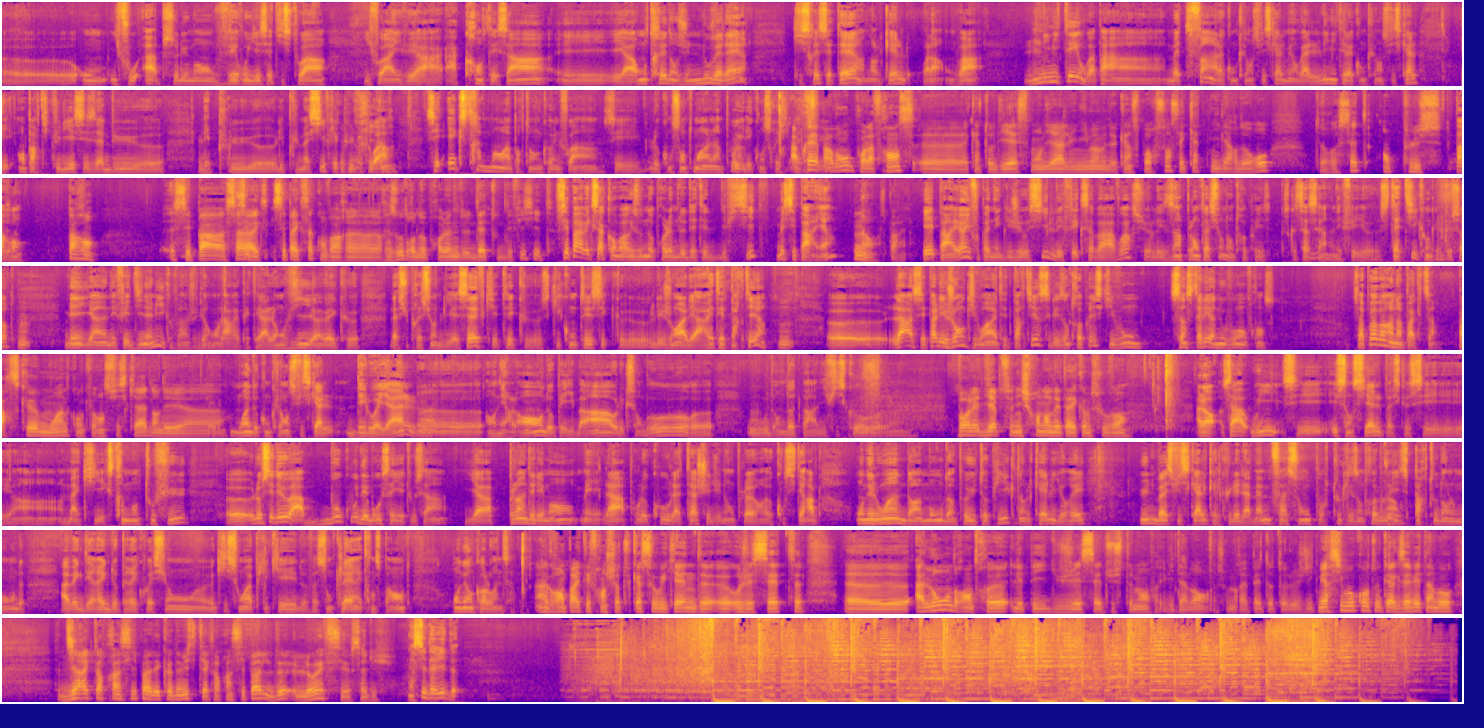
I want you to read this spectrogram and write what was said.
euh, il faut absolument verrouiller cette histoire. Il faut arriver à, à cranter ça et, et, à entrer dans une nouvelle ère qui serait cette ère dans laquelle voilà on va limiter, on ne va pas mettre fin à la concurrence fiscale, mais on va limiter la concurrence fiscale, et en particulier ces abus euh, les, plus, euh, les plus massifs, les plus notoires. C'est extrêmement important, encore une fois. Hein. C'est le consentement à l'impôt, il est construit. Après, pardon, pour la France, euh, avec un taux d'IS mondial minimum de 15%, c'est 4 milliards d'euros de recettes en plus. Par an. Par an. C'est pas ça, c'est pas avec ça qu'on va résoudre nos problèmes de dette ou de déficit. C'est pas avec ça qu'on va résoudre nos problèmes de dette et de déficit, mais c'est pas rien. Non, c'est pas rien. Et par ailleurs, il faut pas négliger aussi l'effet que ça va avoir sur les implantations d'entreprises, parce que ça, c'est un effet euh, statique en quelque sorte. Mm. Mais il y a un effet dynamique. Enfin, je veux dire, on l'a répété à l'envie avec euh, la suppression de l'ISF, qui était que ce qui comptait, c'est que les gens allaient arrêter de partir. Mm. Euh, là, c'est pas les gens qui vont arrêter de partir, c'est les entreprises qui vont s'installer à nouveau en France. Ça peut avoir un impact, ça. Parce que moins de concurrence fiscale dans des... Euh, moins de concurrence fiscale déloyale euh, en Irlande, aux Pays-Bas, au Luxembourg euh, ou dans d'autres paradis fiscaux. Bon, les diables se nicheront dans le détail comme souvent. Alors ça, oui, c'est essentiel parce que c'est un, maquis extrêmement touffu. L'OCDE a beaucoup débroussaillé tout ça. Il y a plein d'éléments, mais là, pour le coup, la tâche est d'une ampleur considérable. On est loin d'un monde un peu utopique dans lequel il y aurait une base fiscale calculée de la même façon pour toutes les entreprises partout dans le monde, avec des règles de péréquation euh, qui sont appliquées de façon claire et transparente. On est encore loin de ça. Un grand pas a été franchi en tout cas ce week-end euh, au G7, euh, à Londres, entre les pays du G7 justement, évidemment, je me répète, tautologique. Merci beaucoup en tout cas Xavier Timbaud, directeur principal, économiste, directeur principal de l'OFCE. Salut. Merci David.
